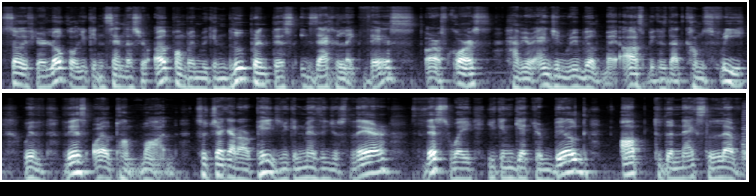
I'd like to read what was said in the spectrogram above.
So if you're local, you can send us your oil pump and we can blueprint this exactly like this. Or of course, have your engine rebuilt by us because that comes free with this oil pump mod. So check out our page you can message us there. This way you can get your build up to the next level.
